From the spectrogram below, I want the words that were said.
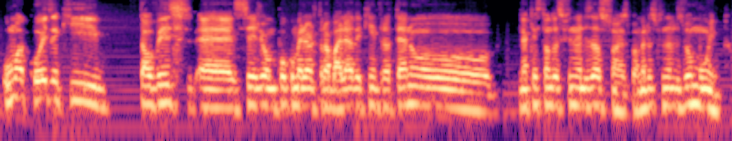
Uma coisa que talvez é, seja um pouco melhor trabalhada, que entra até no, na questão das finalizações. O Palmeiras finalizou muito.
